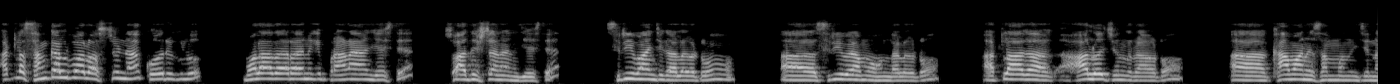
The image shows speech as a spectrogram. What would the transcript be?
అట్లా సంకల్పాలు వస్తున్నా కోరికలు మూలాధారానికి ప్రాణాయామం చేస్తే స్వాధిష్టానాన్ని చేస్తే శ్రీవాంచి కలగటం ఆ శ్రీవ్యామోహం కలగటం అట్లాగా ఆలోచనలు రావటం ఆ కామానికి సంబంధించిన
